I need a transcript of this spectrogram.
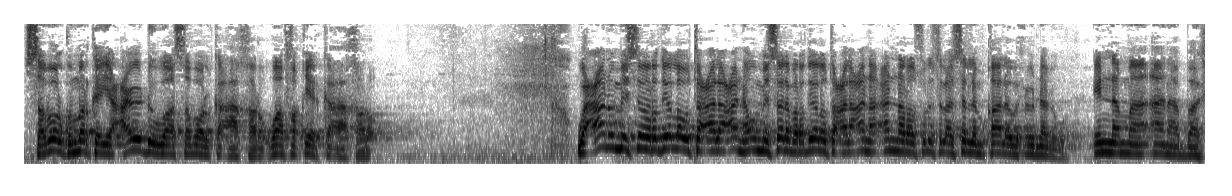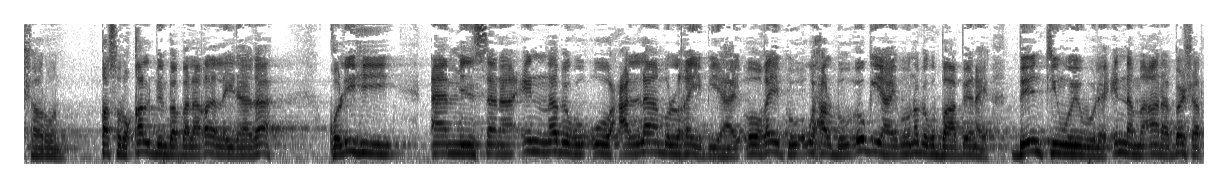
saboolku marka iyo caydhu waa saboolka aakharo waa faqiirka aakharo وعن أم سلمة رضي الله تعالى عنها أم سلمة رضي الله تعالى عنها أن رسول الله صلى الله عليه وسلم قال وxuu نبgu إنما أنا بشر qasru qalbinba balaaqada la yidhaahdaa qolyihii aaminsanaa in nabigu uu callaamu lhayb yahay oo haybku wax walba og yahay buu nabigu baabi'inaya. Beentiin wey buu le inama ana bashar.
